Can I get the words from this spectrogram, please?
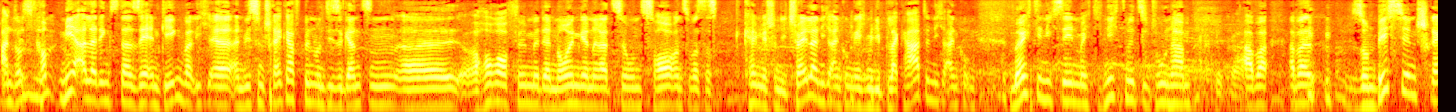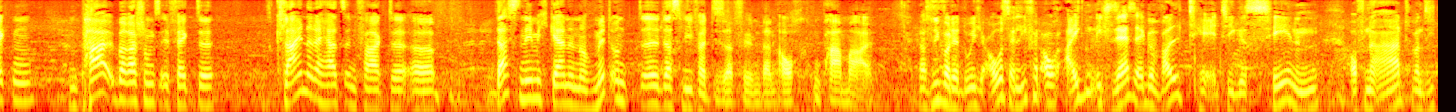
Ansonsten es kommt mir allerdings da sehr entgegen, weil ich äh, ein bisschen schreckhaft bin und diese ganzen äh, Horrorfilme der neuen Generation, Saw und sowas, das kann ich mir schon die Trailer nicht angucken, kann ich mir die Plakate nicht angucken, möchte ich nicht sehen, möchte ich nichts mit zu tun haben. Aber, aber so ein bisschen Schrecken, ein paar Überraschungseffekte, kleinere Herzinfarkte, äh, das nehme ich gerne noch mit und äh, das liefert dieser Film dann auch ein paar Mal. Das liefert er durchaus. Er liefert auch eigentlich sehr, sehr gewalttätige Szenen auf eine Art. Man sieht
